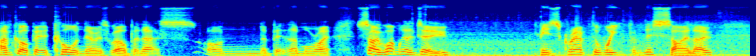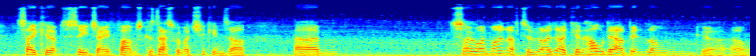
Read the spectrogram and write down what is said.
I've got a bit of corn there as well, but that's on a bit. I'm all right. So what I'm going to do is grab the wheat from this silo, take it up to CJ Farms because that's where my chickens are um, so I might have to. I, I, can hold out a bit longer. Oh,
